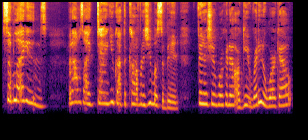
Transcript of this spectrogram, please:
some leggings. And I was like, "Dang, you got the confidence. You must have been finishing working out or getting ready to work out."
